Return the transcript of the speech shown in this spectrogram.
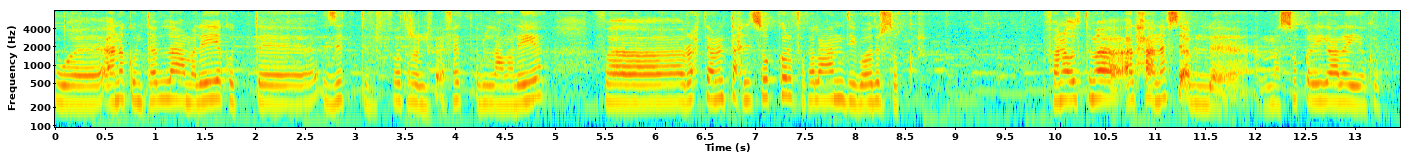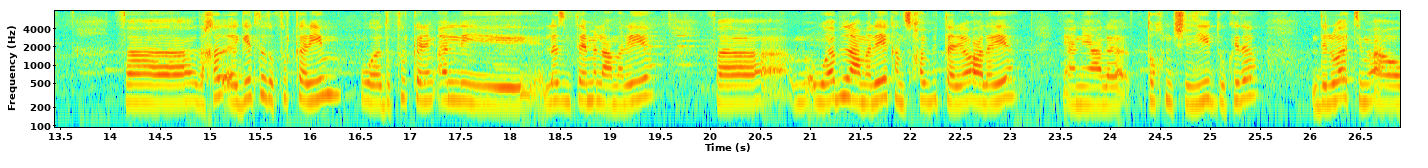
وأنا كنت قبل العملية كنت آه، زدت في الفترة اللي فاتت قبل العملية. فرحت عملت تحليل سكر فطلع عندي بوادر سكر. فأنا قلت ما ألحق نفسي قبل ما السكر يجي عليا وكده. فدخل جيت لدكتور كريم ودكتور كريم قال لي لازم تعمل عملية. ف وقبل العملية كان صحابي بيتريقوا عليا يعني على تخن شديد وكده. دلوقتي ما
